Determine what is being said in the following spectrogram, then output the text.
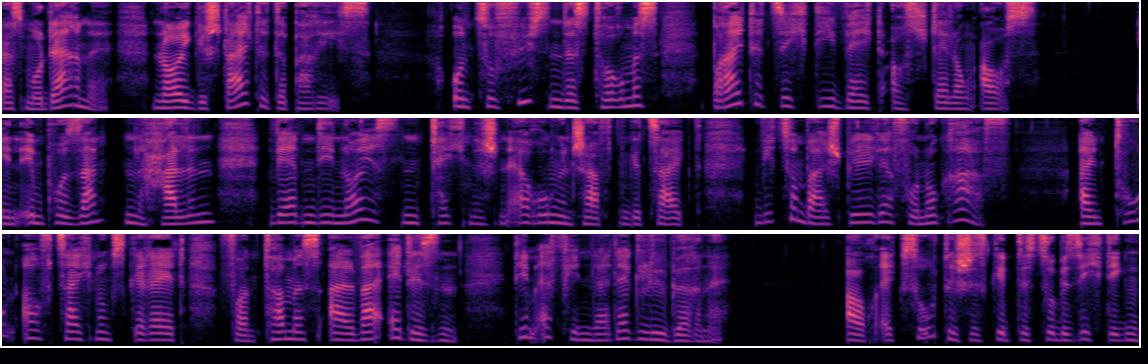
das moderne, neu gestaltete Paris. Und zu Füßen des Turmes breitet sich die Weltausstellung aus. In imposanten Hallen werden die neuesten technischen Errungenschaften gezeigt, wie zum Beispiel der Phonograph, ein Tonaufzeichnungsgerät von Thomas Alva Edison, dem Erfinder der Glühbirne. Auch Exotisches gibt es zu besichtigen,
